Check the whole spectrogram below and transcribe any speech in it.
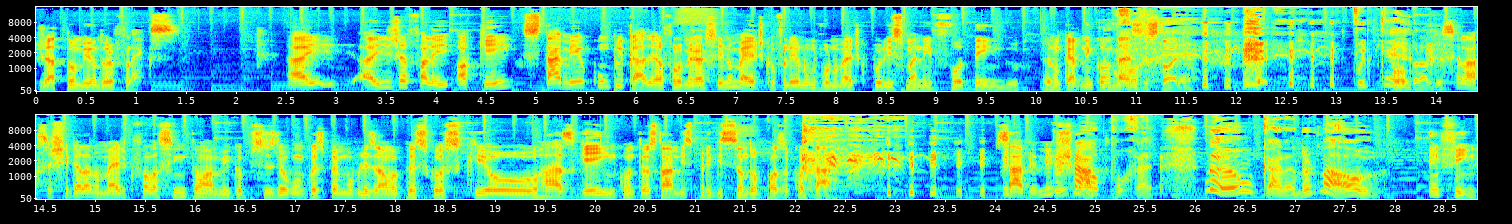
Já tomei um Dorflex. Aí, aí já falei, ok, está meio complicado. E ela falou, melhor você ir no médico. Eu falei, eu não vou no médico por isso, mas nem fodendo. Eu não quero nem contar essa história. Por quê? Pô, brother, sei lá, você chega lá no médico e fala assim, então, amigo, eu preciso de alguma coisa pra imobilizar o meu pescoço que eu rasguei enquanto eu estava me espreguiçando após acordar. Sabe? É meio Normal, chato. porra. Não, cara, normal. Enfim,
